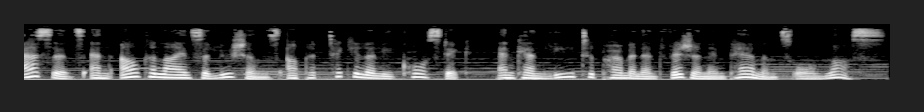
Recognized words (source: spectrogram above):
Acids and alkaline solutions are particularly caustic and can lead to permanent vision impairments or loss.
